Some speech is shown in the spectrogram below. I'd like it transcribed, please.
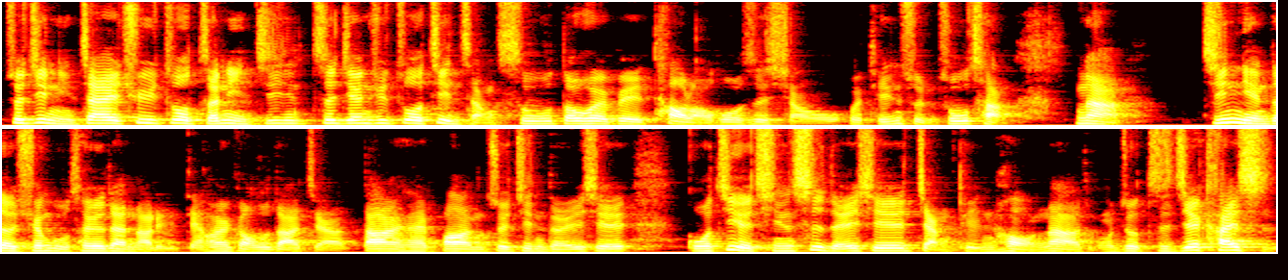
最近你再去做整理基金之间去做进场，似乎都会被套牢或者是小会停损出场。那今年的选股策略在哪里？等下会告诉大家。当然还包含最近的一些国际的情势的一些讲评哈。那我们就直接开始。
